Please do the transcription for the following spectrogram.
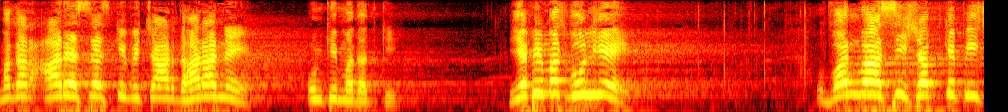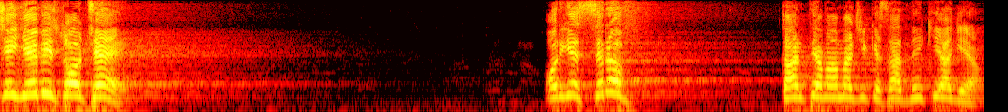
मगर आरएसएस की विचारधारा ने उनकी मदद की। यह भी मत भूलिए वनवासी शब्द के पीछे यह भी सोच है। और यह सिर्फ़ तांत्या मामा जी के साथ नहीं किया गया।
